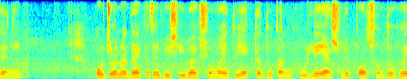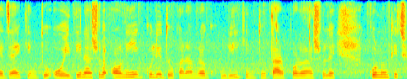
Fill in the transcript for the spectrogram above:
জানি। ওর জন্য দেখা যায় বেশিরভাগ সময় দুই একটা দোকান ঘুরলে আসলে পছন্দ হয়ে যায়। কিন্তু ওই দিন আসলে অনেকগুলি দোকান আমরা ঘুরি, কিন্তু তারপরে আসলে কোনো কিছু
